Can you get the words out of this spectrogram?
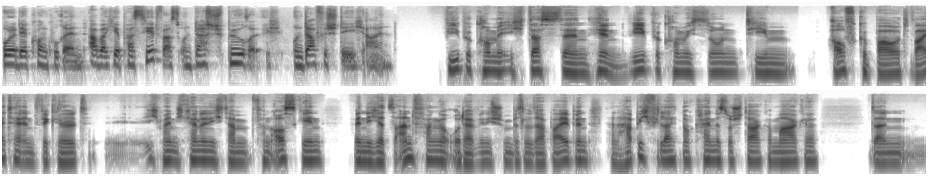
oder der Konkurrent, aber hier passiert was und das spüre ich und dafür stehe ich ein. Wie bekomme ich das denn hin? Wie bekomme ich so ein Team aufgebaut, weiterentwickelt? Ich meine, ich kann ja nicht davon ausgehen, wenn ich jetzt anfange oder wenn ich schon ein bisschen dabei bin, dann habe ich vielleicht noch keine so starke Marke. Dann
